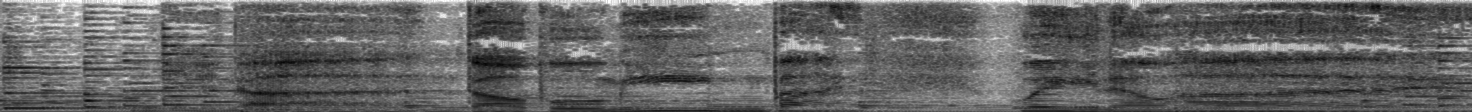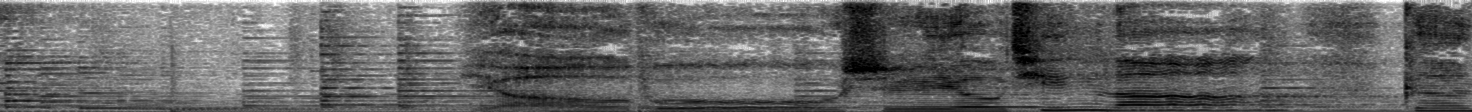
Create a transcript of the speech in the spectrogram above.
你难道不明白？为了爱，要不是有情郎跟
